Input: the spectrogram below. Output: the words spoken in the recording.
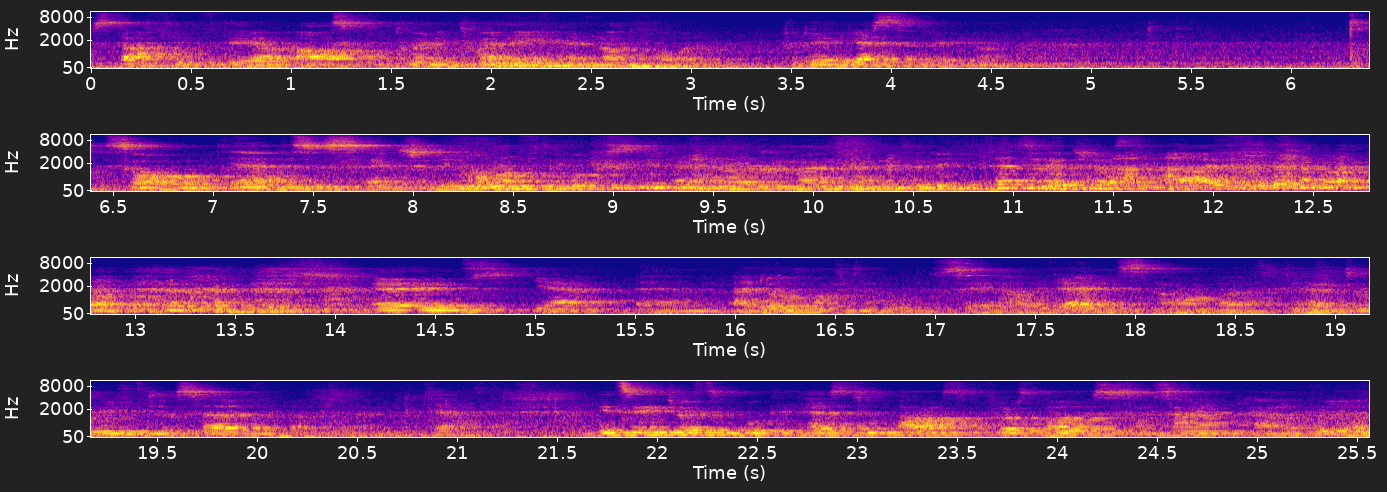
stuff if they are asked for 2020 and not for today, yesterday. You know. So yeah, this is actually one of the books I can recommend, and it has an interesting title. And yeah, um, I don't want to say how it ends now, but you have to read it yourself. But um, yeah, it's an interesting book. It has two parts. The first part is some kind of really a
